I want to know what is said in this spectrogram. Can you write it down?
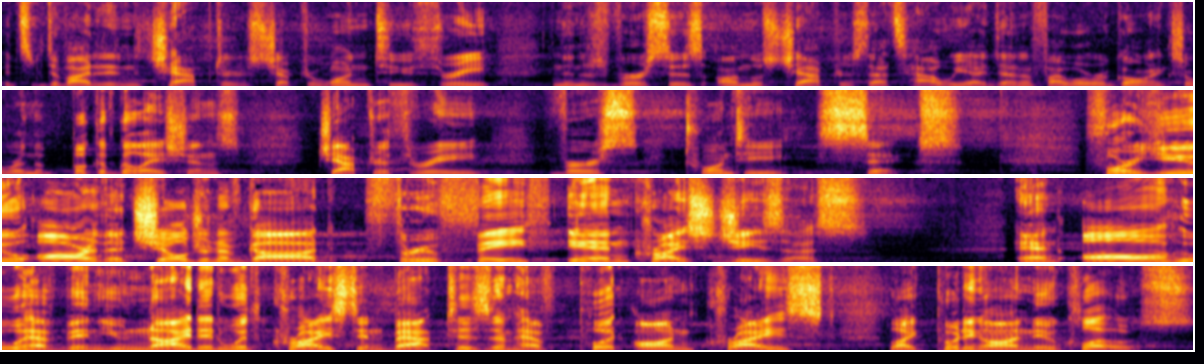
it's divided into chapters chapter one, two, three, and then there's verses on those chapters. That's how we identify where we're going. So we're in the book of Galatians, chapter 3, verse 26. For you are the children of God through faith in Christ Jesus and all who have been united with Christ in baptism have put on Christ like putting on new clothes.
